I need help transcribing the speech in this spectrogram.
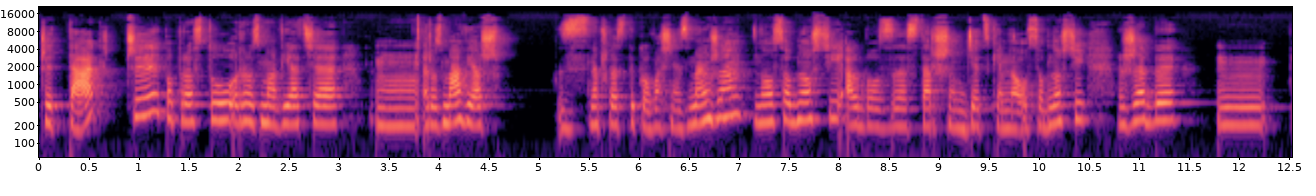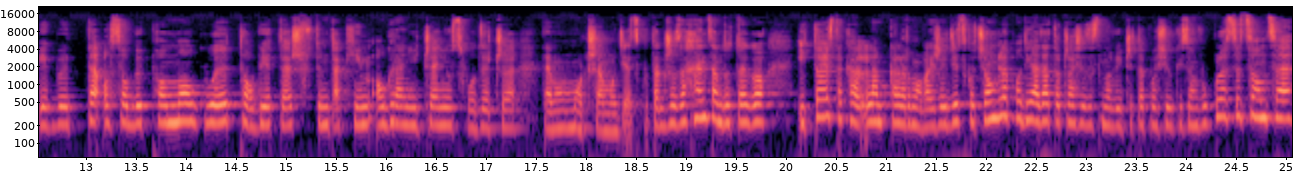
czy tak, czy po prostu rozmawiacie, um, rozmawiasz z, na przykład tylko właśnie z mężem na osobności albo ze starszym dzieckiem na osobności, żeby um, jakby te osoby pomogły Tobie też w tym takim ograniczeniu słodyczy temu młodszemu dziecku. Także zachęcam do tego i to jest taka lampka alarmowa. Jeżeli dziecko ciągle podjada, to trzeba się zastanowić, czy te posiłki są w ogóle sycące,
